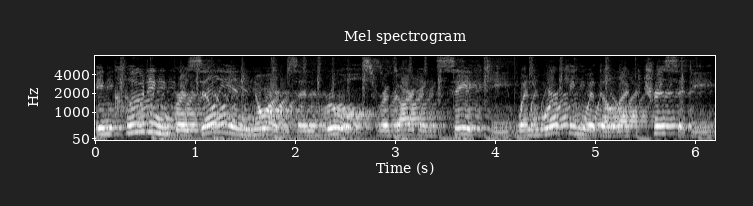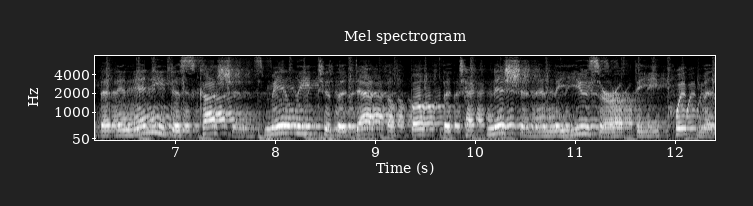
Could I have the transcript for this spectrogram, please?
including Brazilian norms and rules regarding safety when working with electricity that in any discussions may lead to the death of both the technician and the user of the equipment.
